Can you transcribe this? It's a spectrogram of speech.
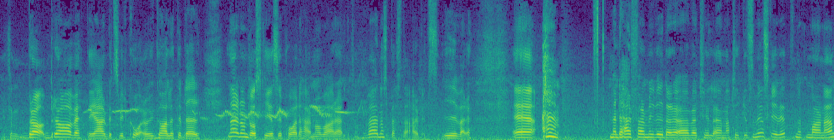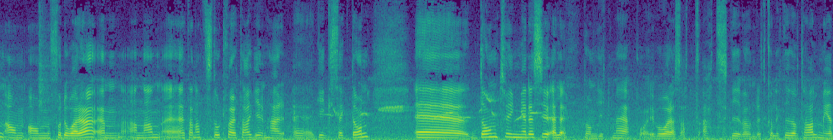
liksom bra, bra vettiga arbetsvillkor och hur galet det blir när de då ska ge sig på det här med att vara liksom, världens bästa arbetsgivare. Eh, Men det här för mig vidare över till en artikel som vi har skrivit nu på morgonen om, om Foodora, en annan, eh, ett annat stort företag i den här eh, gigsektorn. Eh, de tvingades ju, eller de gick med på i våras att, att skriva under ett kollektivavtal med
